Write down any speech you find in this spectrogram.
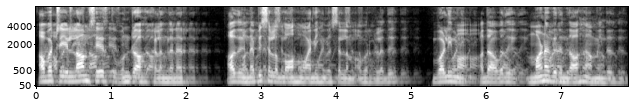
அவற்றையெல்லாம் சேர்த்து ஒன்றாக கலந்தனர். அது நபி அலிஹி வசல்லம் அவர்களது வலிமா அதாவது மனவிருந்தாக அமைந்தது.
